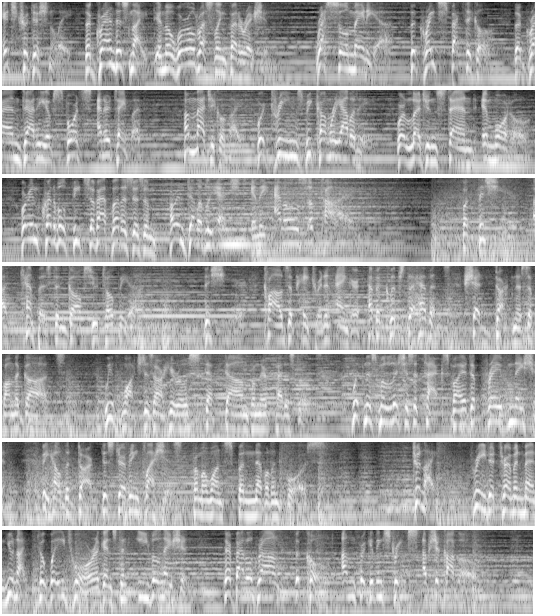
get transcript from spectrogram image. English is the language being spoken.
It's traditionally the grandest night in the World Wrestling Federation. WrestleMania, the great spectacle, the granddaddy of sports entertainment. A magical night where dreams become reality, where legends stand immortal, where incredible feats of athleticism are indelibly etched in the annals of time. But this year, a tempest engulfs Utopia. This year, clouds of hatred and anger have eclipsed the heavens, shed darkness upon the gods. We've watched as our heroes step down from their pedestals, witnessed malicious attacks by a depraved nation, beheld the dark, disturbing flashes from a once benevolent force. Tonight, three determined men unite to wage war against an evil nation. Their battleground, the cold, unforgiving streets of Chicago.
